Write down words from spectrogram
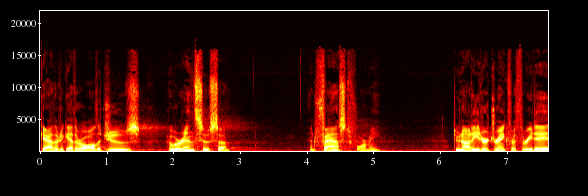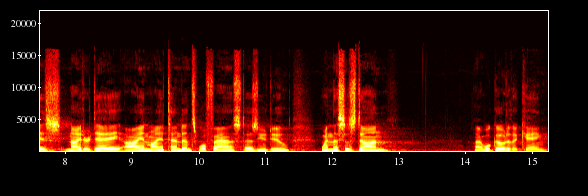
gather together all the Jews who are in Susa, and fast for me. Do not eat or drink for three days, night or day. I and my attendants will fast as you do. When this is done, I will go to the king,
